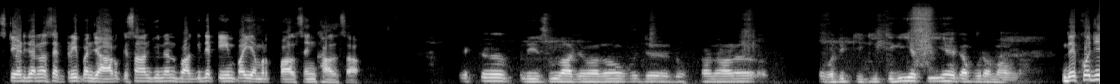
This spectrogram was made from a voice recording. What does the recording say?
state general secretary Punjab Kisan union Baghi ਦੇ ਟੀਮ ਭਾਈ ਅਮਰਪਾਲ ਸਿੰਘ ਖਾਲਸਾ। ਇੱਕ ਪੁਲਿਸ ਮੁਲਾਜ਼ਮ ਵੱਲੋਂ ਕੁਝ ਲੋਕਾਂ ਨਾਲ ਵਧੀਕੀ ਕੀਤੀ ਗਈ ਹੈ? ਕੀ ਹੈਗਾ ਪੂਰਾ ਮਾਮਲਾ? ਦੇਖੋ ਜੀ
